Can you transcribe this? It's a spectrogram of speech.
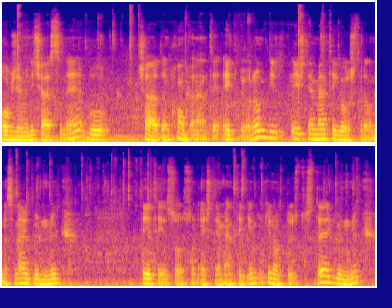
objemin içerisine bu çağırdığım komponenti ekliyorum. Bir HTML tagi oluşturalım. Mesela günlük details olsun. HTML tagim iki nokta üst üste günlük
